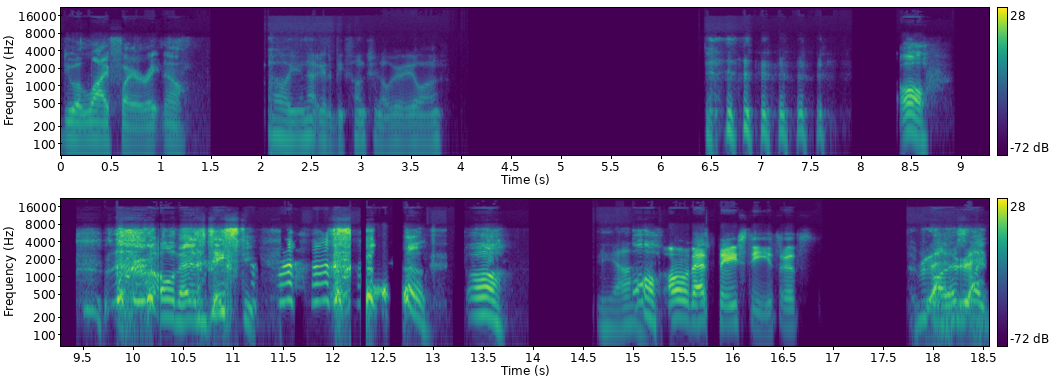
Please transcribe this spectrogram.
do a live fire right now. oh, you're not going to be functional very long. Oh, oh, that is tasty. oh, yeah. oh, oh, that's tasty. It's, it's Oh, that's like-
